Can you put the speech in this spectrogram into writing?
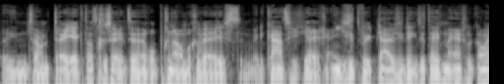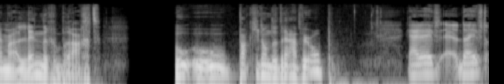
in zo'n traject had gezeten, opgenomen geweest, medicatie gekregen. En je zit weer thuis en denkt, het heeft me eigenlijk alleen maar ellende gebracht. Hoe, hoe, hoe pak je dan de draad weer op? Ja, dat heeft, dat heeft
